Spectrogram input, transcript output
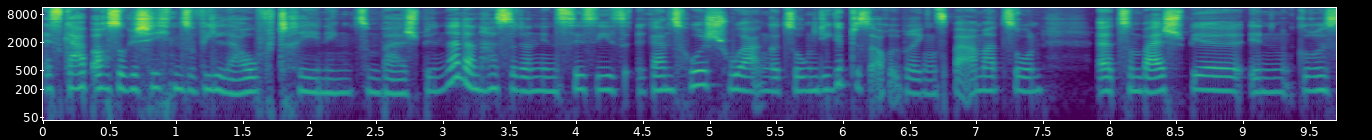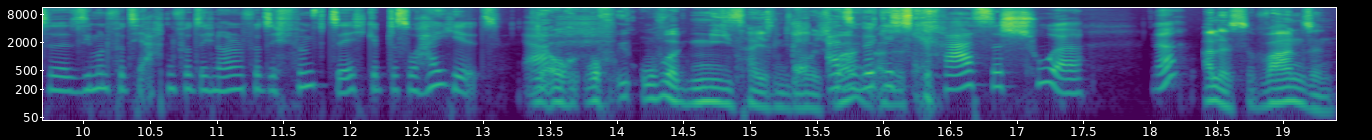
es gab auch so Geschichten, so wie Lauftraining zum Beispiel. Ne? Dann hast du dann den Sissys ganz hohe Schuhe angezogen. Die gibt es auch übrigens bei Amazon. Äh, zum Beispiel in Größe 47, 48, 49, 50 gibt es so High Heels. Ja? Ja, auch auf Overknees heißen die, glaube ich. also wa? wirklich gibt krasse Schuhe. Ne? alles, Wahnsinn.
